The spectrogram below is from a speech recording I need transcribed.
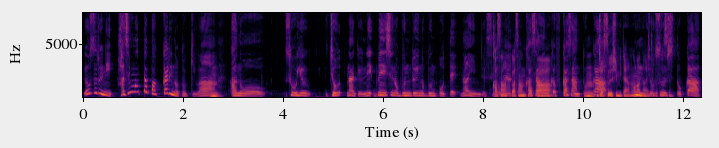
要するに始まったばっかりの時は、うん。あのそういうじょなんていうね名詞の分類の文法ってないんですよね。加算不加算とか。加不加算とか、うん。助数詞みたいなものがないってうん助数詞とか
